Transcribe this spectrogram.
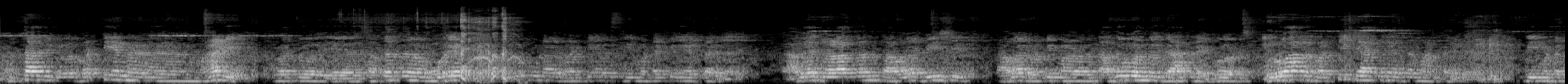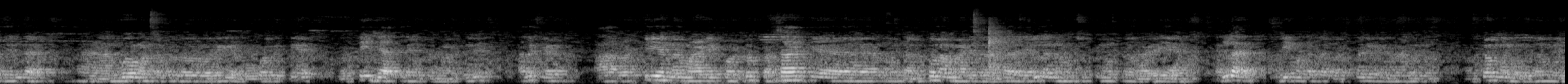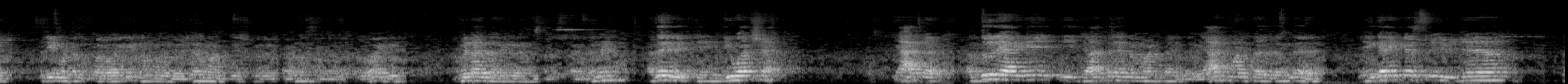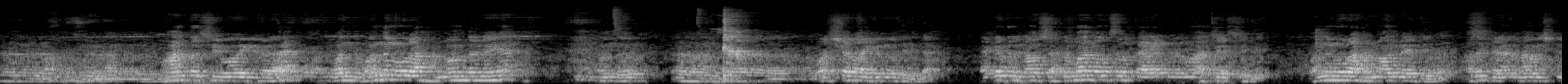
ಭಕ್ತಾದಿಗಳು ರೊಟ್ಟಿಯನ್ನು ಮಾಡಿ ಇವತ್ತು ಸತತ ಮೂರೇ ಕೂಡ ರೊಟ್ಟಿಯನ್ನು ಶ್ರೀಮಠಕ್ಕೆ ನೀಡ್ತಾ ಇದ್ದಾರೆ. ತಾವೇ ಜೋಳ ತಂದು ತಾವೇ ಬೀಸಿ ತಾವೇ ರೊಟ್ಟಿ ಮಾಡುವಂತ, ಅದು ಒಂದು ಜಾತ್ರೆ ಗುರುವಾರ ರೊಟ್ಟಿ ಜಾತ್ರೆ ಅಂತ ಮಾಡ್ತಾ ಇದ್ದಾರೆ. ಶ್ರೀ ಮಠದಿಂದ ಅನುಭವ ಮಂಟಪದವರೆಗೆ ಹೋಗೋದಕ್ಕೆ ರೊಟ್ಟಿ ಜಾತ್ರೆ ಅಂತ ಮಾಡ್ತೀವಿ. ಅದಕ್ಕೆ ಆ ರೊಟ್ಟಿಯನ್ನು ಮಾಡಿಕೊಟ್ಟು ಪ್ರಸಾದಕ್ಕೆ ಒಂದು ಅನುಕೂಲ ಮಾಡಿದಂಥ ಎಲ್ಲ ನಮ್ಮ ಸುತ್ತಮುತ್ತ ಹಳ್ಳಿಯ ಎಲ್ಲ ಶ್ರೀಮಠದ ಭಕ್ತರಿಗೆ ನಾನು ಮತ್ತೊಮ್ಮೆ ಮೊದಲೊಮ್ಮೆ ಶ್ರೀಮಠದ ಪರವಾಗಿ ನಮ್ಮ ವಿಜಯಮಾಂತೇಶ್ವರ ಕಾರಣ ಸಂಘದ ಪರವಾಗಿ ಅಭಿನಂದನೆಗಳನ್ನು ಸಲ್ಲಿಸ್ತಾ ಇದ್ದೇನೆ. ಅದೇ ರೀತಿ ಈ ವರ್ಷ ಯಾಕೆ ಅದ್ದೂರಿಯಾಗಿ ಈ ಜಾತ್ರೆಯನ್ನು ಮಾಡ್ತಾ ಇದ್ದೇವೆ. ಯಾಕೆ ಮಾಡ್ತಾ ಇದ್ದೇವೆ ಅಂದರೆ ಲಿಂಗೈಕ್ಯ ಶ್ರೀ ವಿಜಯ ಮಹಾಂತ ಶಿವಯೋಗಿಗಳ ಒಂದು ಒಂದು ನೂರ ಹನ್ನೊಂದನೆಯ ಒಂದು ವರ್ಷ ವರ್ಷವಾಗಿರೋದ್ರಿಂದ. ಯಾಕಂದ್ರೆ ನಾವು ಶತಮಾನೋತ್ಸವ ಕಾರ್ಯಕ್ರಮ ಆಚರಿಸ್ತೀವಿ. ಒಂದು ನೂರ ಹನ್ನೊಂದನೇ ದಿನ. ಅದಕ್ಕೆ ನಾವು ಇಷ್ಟು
